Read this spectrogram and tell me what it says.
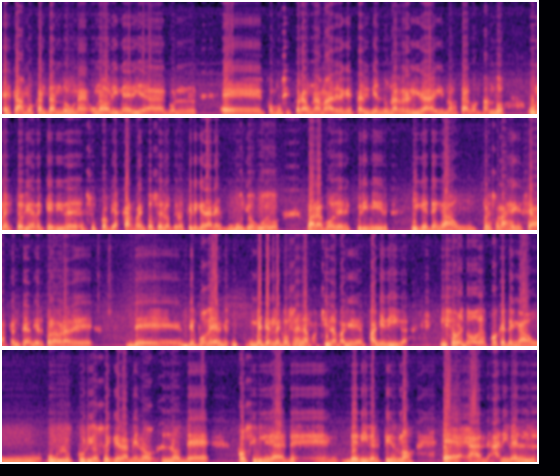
estábamos cantando una, hora y media con, eh, como si fuera una madre que está viviendo una realidad y nos está contando una historia de que vive en sus propias carnes. Entonces lo que nos tiene que dar es muchos juegos para poder exprimir y que tenga un personaje que sea bastante abierto a la hora de, de, poder meterle cosas en la mochila para que, para que diga. Y sobre todo después que tenga un, un look curioso y que también nos, dé posibilidades de, divertirnos eh, a, nivel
